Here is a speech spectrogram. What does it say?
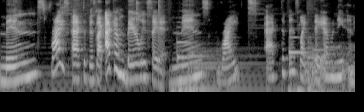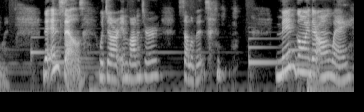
men's rights activists. Like I can barely say that men's rights activists. Like they ever need anyway. The incels, which are involuntary celibates, men going their own way,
